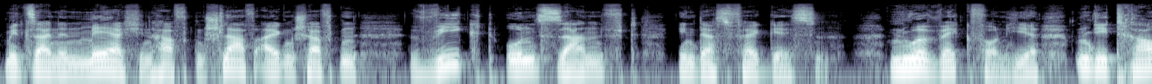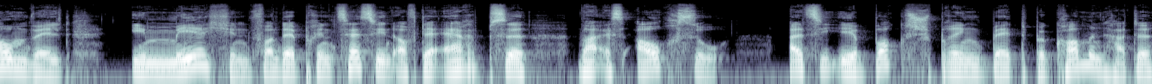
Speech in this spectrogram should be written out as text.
mit seinen märchenhaften Schlafeigenschaften wiegt uns sanft in das Vergessen. Nur weg von hier, die Traumwelt. Im Märchen von der Prinzessin auf der Erbse war es auch so. Als sie ihr Boxspringbett bekommen hatte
